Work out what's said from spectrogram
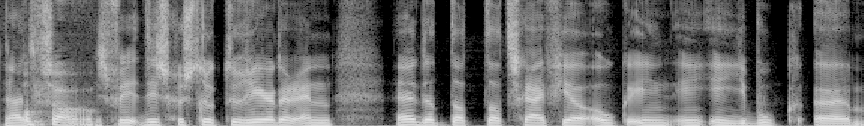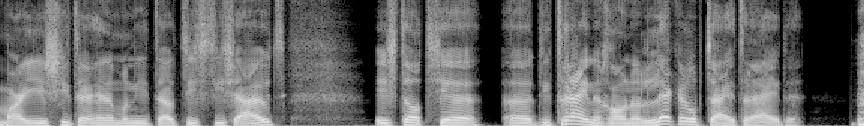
Ja, het, of zo. Is, het is gestructureerder en hè, dat, dat, dat schrijf je ook in, in, in je boek. Uh, maar je ziet er helemaal niet autistisch uit. Is dat je uh, die treinen gewoon een lekker op tijd rijden.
